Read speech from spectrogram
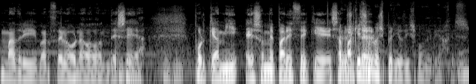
Madrid, Barcelona o donde sea. Porque a mí eso me parece que esa pero parte... Es que eso no es periodismo de viajes.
